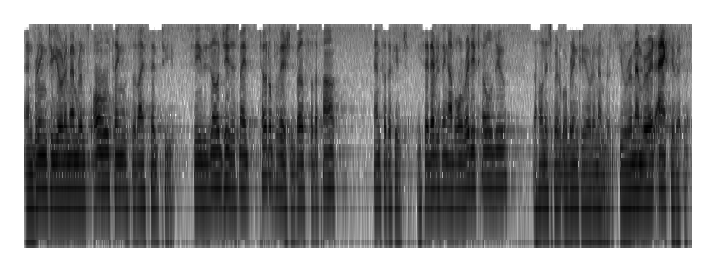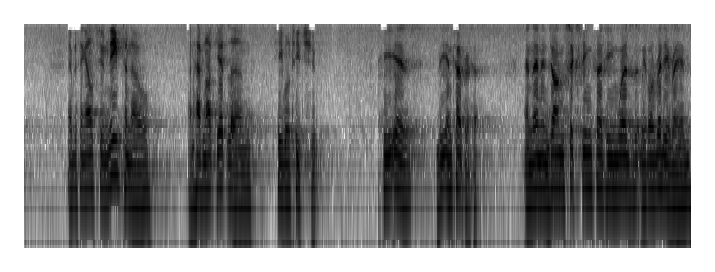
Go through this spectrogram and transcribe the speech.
and bring to your remembrance all things that I said to you. See, the Lord Jesus made total provision both for the past and for the future. He said, everything I've already told you, the Holy Spirit will bring to your remembrance. You'll remember it accurately. Everything else you need to know and have not yet learned, he will teach you. He is the interpreter. And then in John 16:13, words that we've already read,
